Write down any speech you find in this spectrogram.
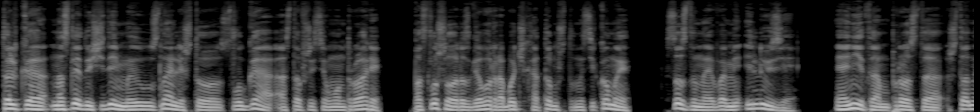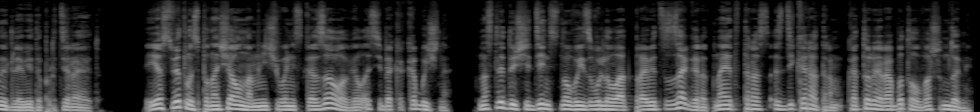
Только на следующий день мы узнали, что слуга, оставшийся в Монтруаре, послушал разговор рабочих о том, что насекомые — созданная вами иллюзия, и они там просто штаны для вида протирают. Ее светлость поначалу нам ничего не сказала, вела себя как обычно. На следующий день снова изволила отправиться за город, на этот раз с декоратором, который работал в вашем доме.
